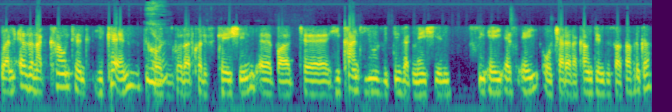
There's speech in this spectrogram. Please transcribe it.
Well, as an accountant, he can because yeah. he's got that qualification, uh, but uh, he can't use the designation CASA or Chartered Accountant in South Africa.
